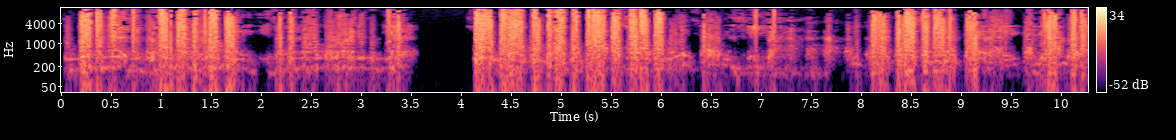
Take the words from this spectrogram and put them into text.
tú puedes tener 700 de ropa y 700 colores que tú quieras. Sí, bueno, provincia, de visita, y toda la semana entera, y cambiando la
